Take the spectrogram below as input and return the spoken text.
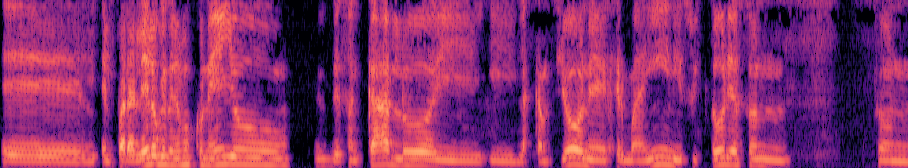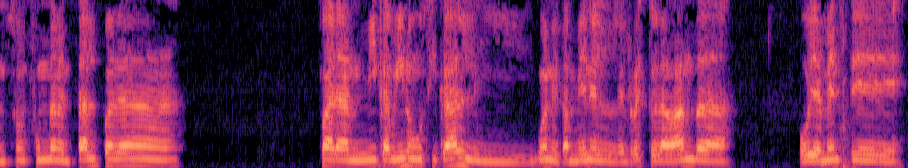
eh, el, el paralelo que tenemos con ellos de San Carlos y, las canciones, Germain y su historia son, son, son fundamental para, para mi camino musical y bueno, y también el, resto de la banda, obviamente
